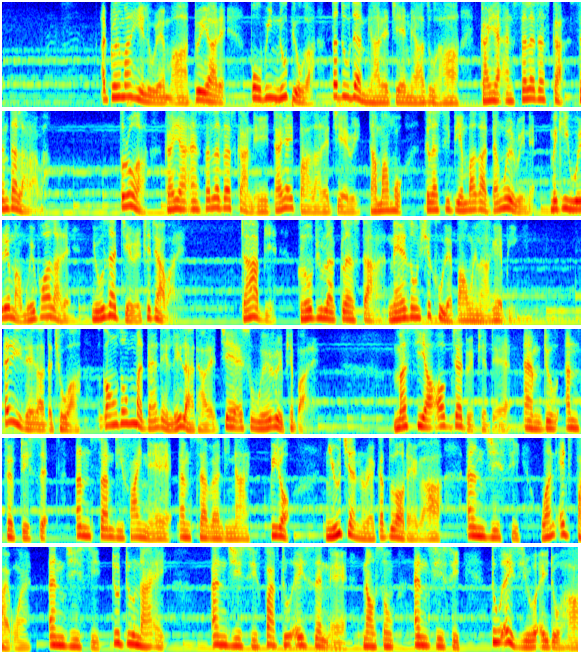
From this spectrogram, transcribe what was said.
။အတွင်းပိုင်းဟီလိုထဲမှာတွေ့ရတဲ့ပိုပြီးနုပြိုကတတုတက်များတဲ့ကျယ်များစုဟာ Gaia Enceladus ကဆင်းသက်လာတာပါ။ သူတို့ဟာ Gaia Enceladus ကနေတိုက်ရိုက်ပါလာတဲ့ကျယ်တွေဒါမှမဟုတ် Galaxy ပြင်ပကတန်းငွေတွေနဲ့ Milky Way ထဲမှာမွေးဖွားလာတဲ့မျိုးဆက်ကျယ်တွေဖြစ်ကြပါတယ်။ဒါအပြင် Globular Cluster အနည်းဆုံး၈ခုလည်းပါဝင်လာခဲ့ပြီးအဲ့ဒီတွေကတချို့ဟာအကောင်းဆုံးမှတ်တမ်းတင်လေ့လာထားတဲ့ကျယ်အစုဝေးတွေဖြစ်ပါတယ်။ Messier object တွေဖြစ်တဲ့ M2, M56, M75 နဲ့ M79 ပြီးတော့ New General Catalog တွေက NGC 1851 NGC 2298 NGC 5286နဲ့နောက်ဆုံး NGC 2808တို့ဟာ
